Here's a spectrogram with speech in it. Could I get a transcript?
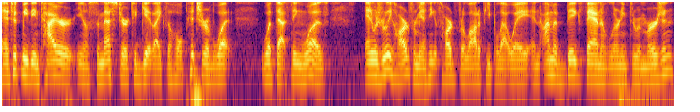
And it took me the entire you know semester to get like the whole picture of what what that thing was and it was really hard for me. I think it's hard for a lot of people that way. And I'm a big fan of learning through immersion.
